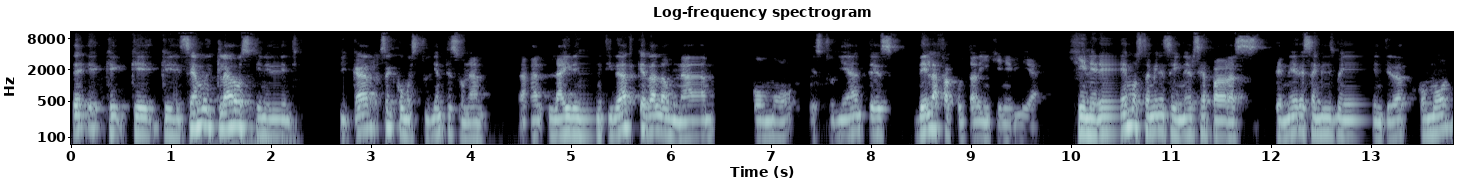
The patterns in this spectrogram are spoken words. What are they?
que, que, que, sean muy claros en identificarse como estudiantes UNAM. La identidad que da la UNAM como estudiantes de la Facultad de Ingeniería. Generemos también esa inercia para tener esa misma identidad como,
